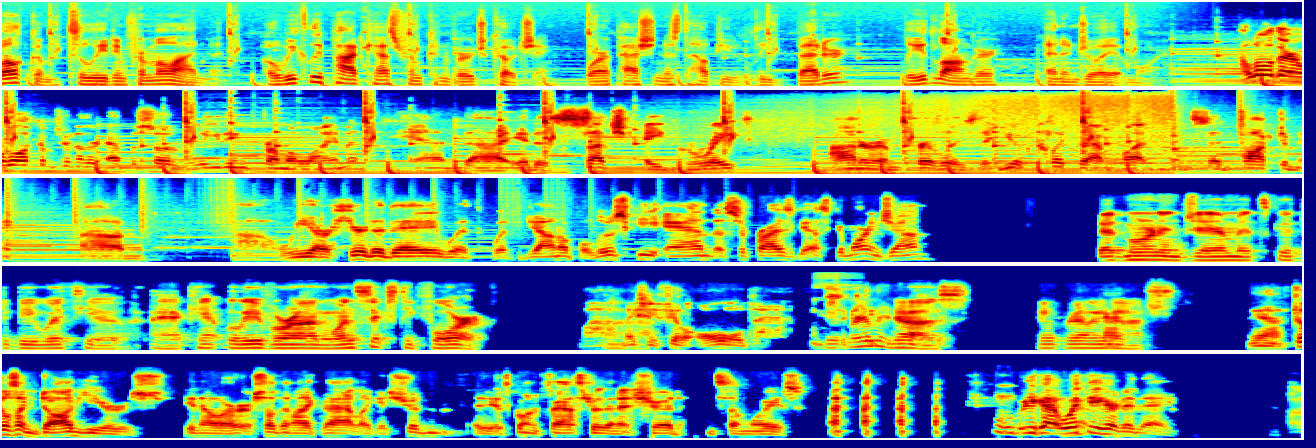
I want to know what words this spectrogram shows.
Welcome to Leading from Alignment, a weekly podcast from Converge Coaching, where our passion is to help you lead better, lead longer, and enjoy it more. Hello there, and welcome to another episode of Leading from Alignment. And uh, it is such a great honor and privilege that you have clicked that button and said, "Talk to me." Um, uh, we are here today with with John Opalewski and a surprise guest. Good morning, John. Good morning, Jim. It's good to be with you. I can't believe we're on 164. Wow, it makes me feel old. It really does. It really Yeah. does. Yeah, it feels like dog years, you know, or something like that. Like it shouldn't. It's going faster than it should in some ways. Who you got with you here today?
